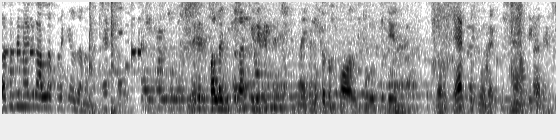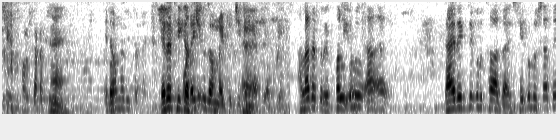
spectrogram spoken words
কতদিন আগে আল্লাহ ছাড়া কেউ জানে না একটারও দেখেন ফলের ভিতরে আর কি রেখেছে না এখানে শুধু ফল দুধ দিয়ে এক রকম রাখবেন হ্যাঁ ঠিক আছে। ফল কাটা হ্যাঁ। এটা অন্য কিছু নাই এটা ঠিক আছে। শুধু আমরা একটু চিকেন হ্যাঁ। রাখি আলাদা করে ফলগুলো ডাইরেক্ট যেগুলো খাওয়া যায় সেগুলোর সাথে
